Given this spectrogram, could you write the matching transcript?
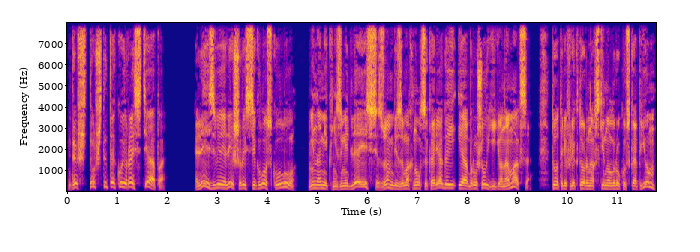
«Да что ж ты такой растяпа?» Лезвие лишь рассекло скулу. Ни на миг не замедляясь, зомби замахнулся корягой и обрушил ее на Макса. Тот рефлекторно вскинул руку с копьем,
